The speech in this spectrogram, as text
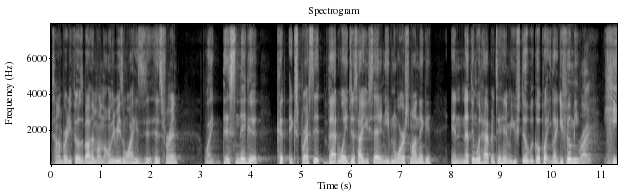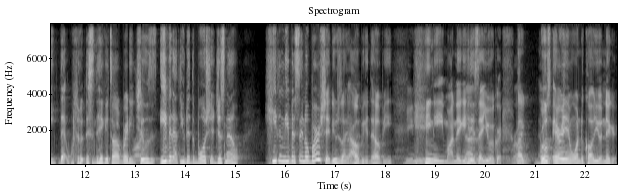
Tom Brady feels about him on the only reason why he's his friend. Like this nigga could express it that way just how you said and even worse, my nigga. And nothing would happen to him. You still would go play. Like you feel me? Right. He that this nigga Tom Brady Right. chooses even after you did the bullshit just now. He didn't even say no bird shit. He was like, "I hope you get the help he He he need, my nigga." He didn't say you a cra- bro. like Bruce look- Arian wanted to call you a nigger.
